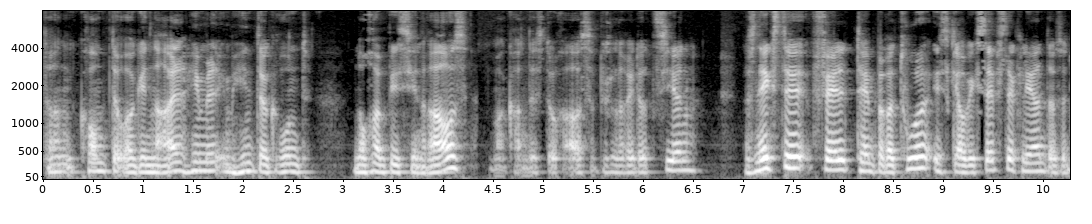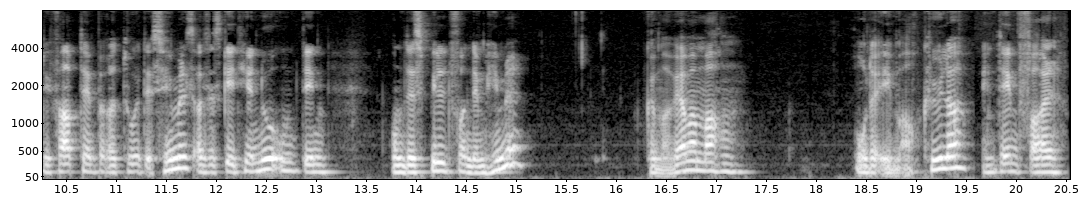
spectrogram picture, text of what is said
dann kommt der Originalhimmel im Hintergrund noch ein bisschen raus. Man kann das durchaus ein bisschen reduzieren. Das nächste Feld Temperatur ist, glaube ich, selbsterklärend, also die Farbtemperatur des Himmels. Also es geht hier nur um, den, um das Bild von dem Himmel. Können wir wärmer machen oder eben auch kühler. In dem Fall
